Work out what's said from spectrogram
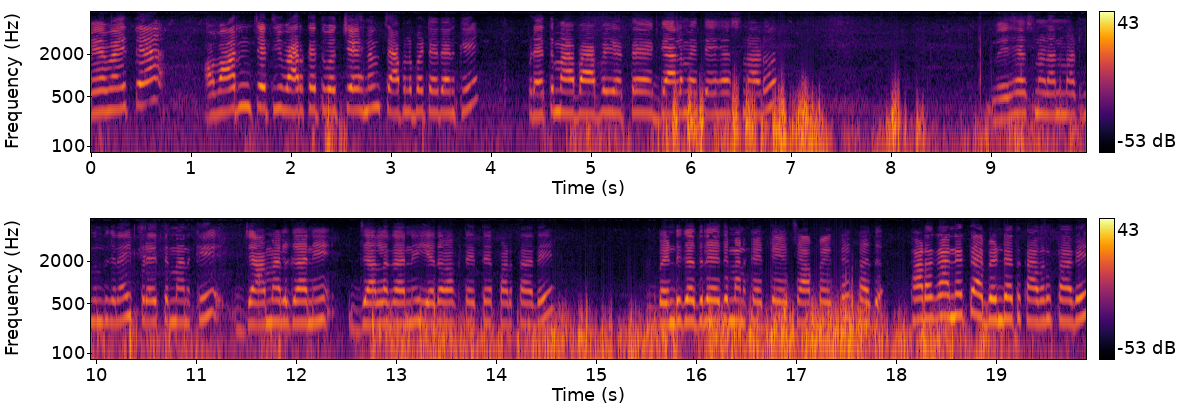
మేమైతే ఆ వారం నుంచి అయితే ఈ వారికి అయితే వచ్చేసినాం చేపలు పట్టేదానికి. ఇప్పుడైతే మా బాబాయ్ అయితే గాలం అయితే వేసేస్తున్నాడు. వేసేస్తున్నాడు అనమాట ముందుగానే. ఇప్పుడైతే మనకి జామాలు కానీ జల్ల కానీ ఏదో ఒకటి అయితే పడుతుంది. బెండి గదిలో అయితే మనకైతే చేప అయితే కదు పడగానే అయితే ఆ బెండి అయితే కదులుతుంది.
